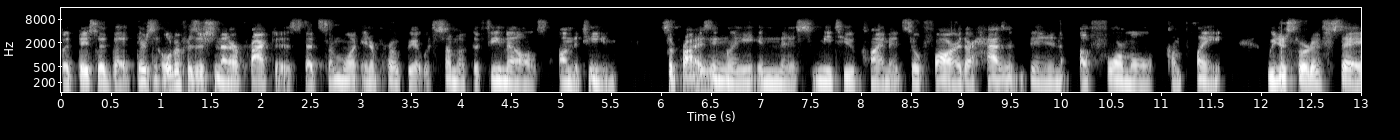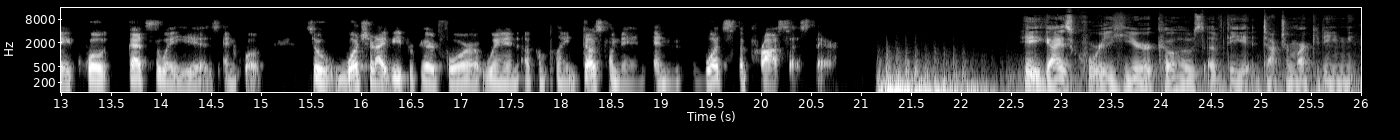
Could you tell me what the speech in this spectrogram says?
but they said that there's an older physician at our practice that's somewhat inappropriate with some of the females on the team. Surprisingly, in this Me Too climate so far, there hasn't been a formal complaint. We just sort of say, quote, that's the way he is, end quote. So, what should I be prepared for when a complaint does come in, and what's the process there? Hey guys, Corey here, co host of the Dr. Marketing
